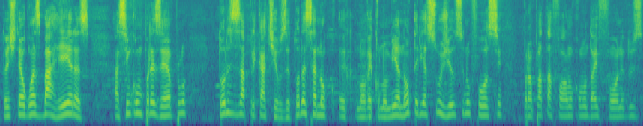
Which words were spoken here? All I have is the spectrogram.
Então a gente tem algumas barreiras, assim como por exemplo todos esses aplicativos e toda essa eh, nova economia não teria surgido se não fosse para uma plataforma como do iPhone, dos,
